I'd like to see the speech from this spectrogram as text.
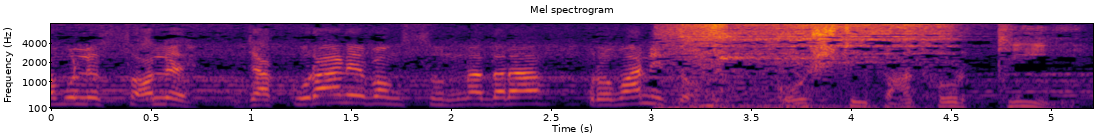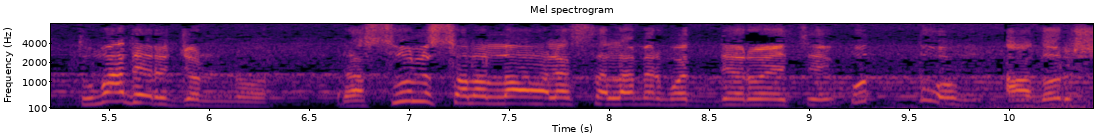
আমলে চলে যা কোরআন এবং সুন্না দ্বারা প্রমাণিত। কোষ্টি পাথর কি? তোমাদের জন্য রাসুল সাল্লামের মধ্যে রয়েছে উত্তম আদর্শ।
